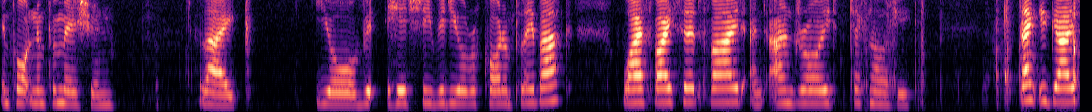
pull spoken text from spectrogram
important information like your HD video record and playback, Wi-Fi certified and Android technology. Thank you guys.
